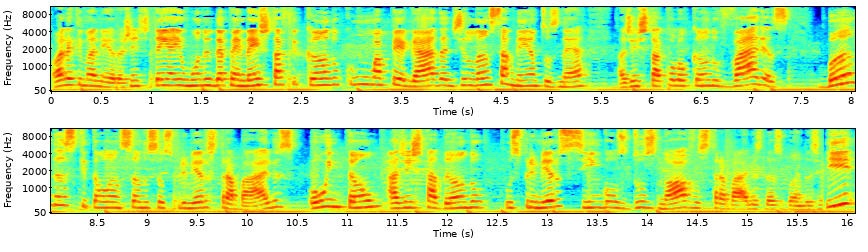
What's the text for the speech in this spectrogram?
Olha que maneiro, a gente tem aí o mundo independente está ficando com uma pegada de lançamentos, né? A gente está colocando várias bandas que estão lançando seus primeiros trabalhos, ou então a gente está dando os primeiros singles dos novos trabalhos das bandas. E,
